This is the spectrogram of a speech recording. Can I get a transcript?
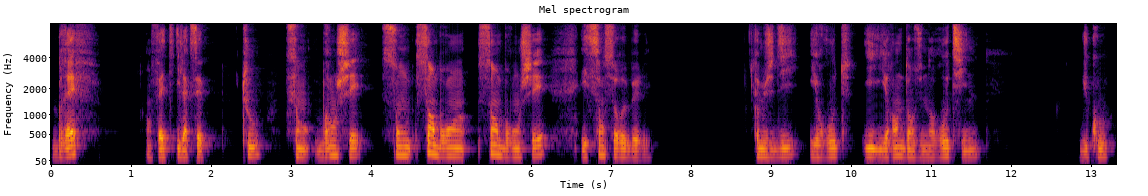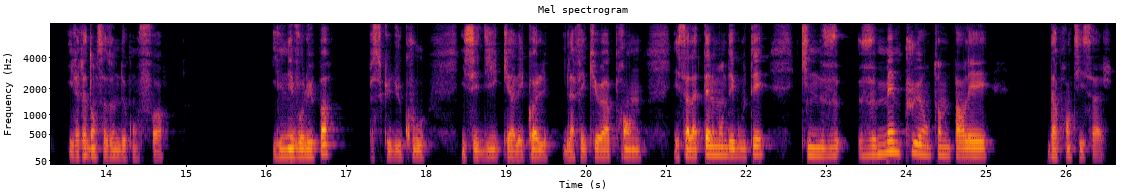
Bref, en fait, il accepte tout sans brancher, sans, sans, sans broncher et sans se rebeller. Comme je dis, il, route, il, rentre dans une routine. Du coup, il reste dans sa zone de confort. Il n'évolue pas. Parce que du coup, il s'est dit qu'à l'école, il a fait que apprendre. Et ça l'a tellement dégoûté qu'il ne veut même plus entendre parler d'apprentissage.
